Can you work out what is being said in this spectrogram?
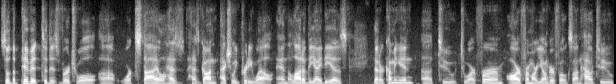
So the pivot to this virtual uh, work style has has gone actually pretty well, and a lot of the ideas that are coming in uh, to to our firm are from our younger folks on how to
